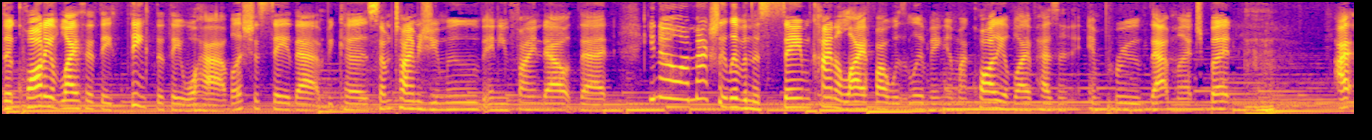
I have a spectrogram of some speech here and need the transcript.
the quality of life that they think that they will have. Let's just say that because sometimes you move and you find out that, you know, I'm actually living the same kind of life I was living and my quality of life hasn't improved that much. But I,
